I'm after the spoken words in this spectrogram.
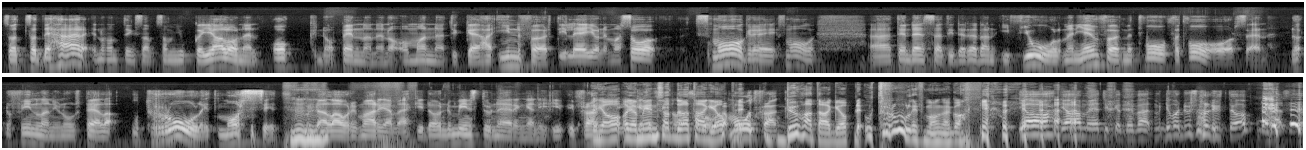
Så, så det här är någonting som, som Jukka Jalonen och då Pennanen och Mannen tycker jag har infört i Lejonen. Man såg små, grej, små tendenser till det redan i fjol, men jämfört med två, för två år sedan då, då Finland ju nog spelade otroligt mossigt mm. under Lauri Marjamäki, då du minns turneringen i, i Frankrike. Ja, och jag minns att du har tagit upp det. Du har tagit upp det otroligt många gånger. ja, ja, men jag tycker att det var, det var du som lyfte upp det här, så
